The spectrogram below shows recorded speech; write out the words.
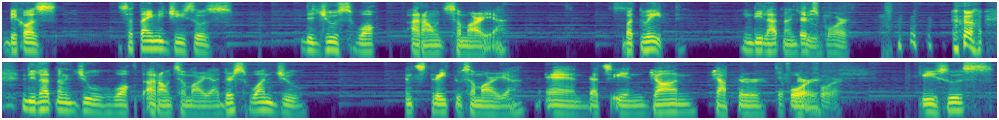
Because sa time ni Jesus, the Jews walked around Samaria. But wait, hindi lahat ng Jew. There's more. hindi lahat ng Jew walked around Samaria. There's one Jew went straight to Samaria. And that's in John chapter 4. Four. Jesus,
